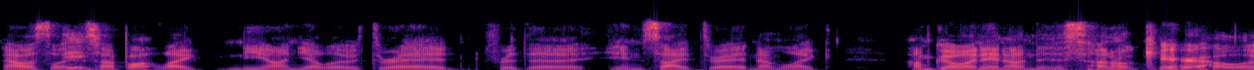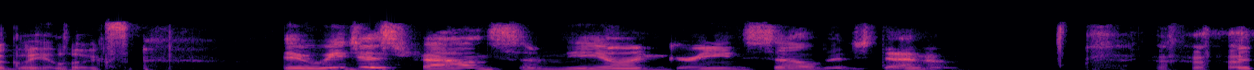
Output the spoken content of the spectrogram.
And I was like, Did- so I bought like neon yellow thread for the inside thread, and I'm like, I'm going in on this. I don't care how ugly it looks. Dude, we just found some neon green selvage denim.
